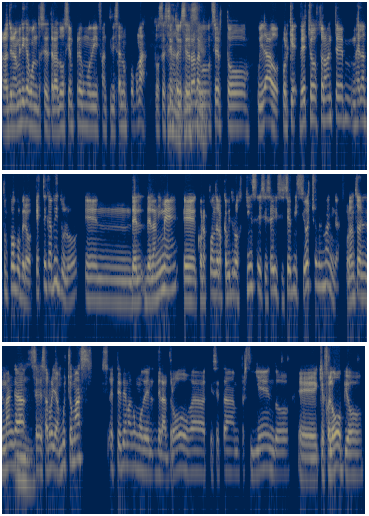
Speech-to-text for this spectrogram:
Latinoamérica cuando se trató siempre como de infantilizarlo un poco más. Entonces siento que se trata con cierto cuidado, porque de hecho solamente me adelanto un poco, pero este capítulo en, del, del, anime eh, corresponde a los capítulos 15, 16, 17, 18 del manga. Por lo tanto, el manga mm. se desarrolla mucho más este tema como de, de las drogas que se están persiguiendo, eh, que fue el opio.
